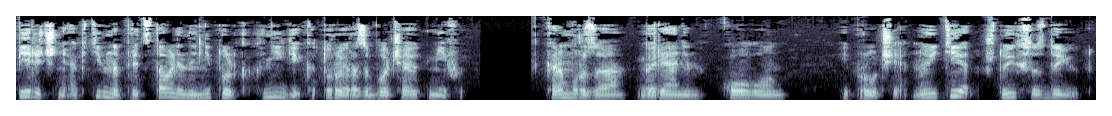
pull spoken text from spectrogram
перечне активно представлены не только книги, которые разоблачают мифы, Карамурза, Горянин, Колон и прочее, но и те, что их создают,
